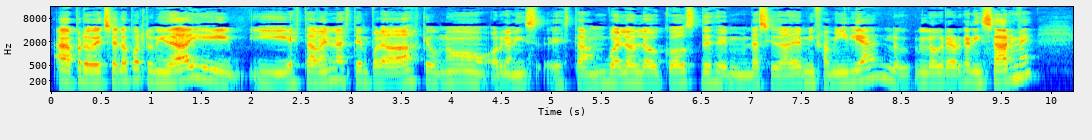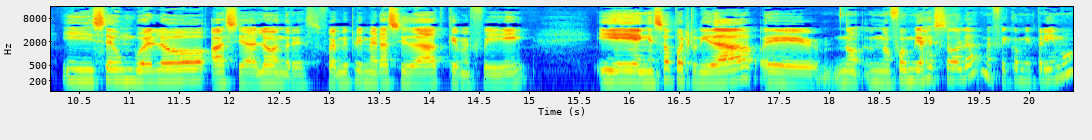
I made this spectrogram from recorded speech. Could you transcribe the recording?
aproveché la oportunidad y, y estaba en las temporadas que uno organiza, está un vuelo low cost desde la ciudad de mi familia, lo- logré organizarme y hice un vuelo hacia Londres. Fue mi primera ciudad que me fui y en esa oportunidad eh, no, no fue un viaje sola, me fui con mi primo.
